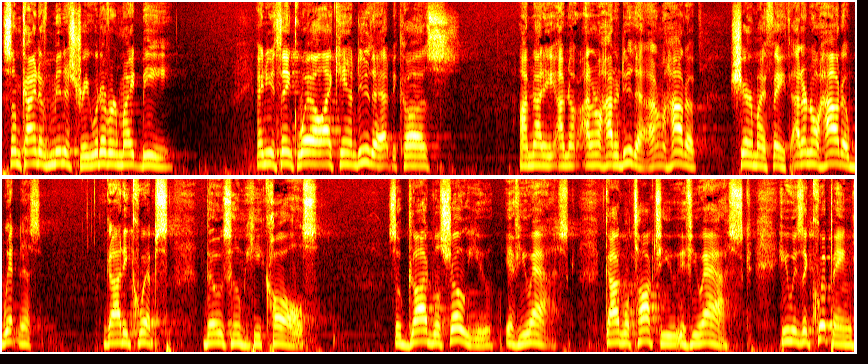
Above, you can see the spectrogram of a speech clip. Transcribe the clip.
some kind of ministry, whatever it might be, and you think, well, I can't do that because I'm not, I'm not, I don't know how to do that. I don't know how to share my faith. I don't know how to witness. God equips those whom He calls. So God will show you if you ask. God will talk to you if you ask. He was equipping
